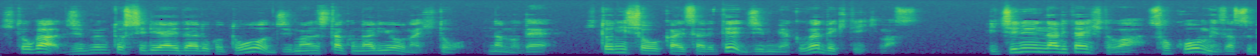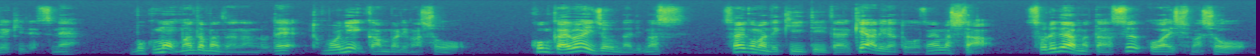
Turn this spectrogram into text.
人が自分と知り合いであることを自慢したくなるような人なので人に紹介されて人脈ができていきます。一流になりたい人はそこを目指すべきですね。僕もまだまだなので共に頑張りましょう。今回は以上になります。最後まで聞いていただきありがとうございました。それではまた明日お会いしましょう。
